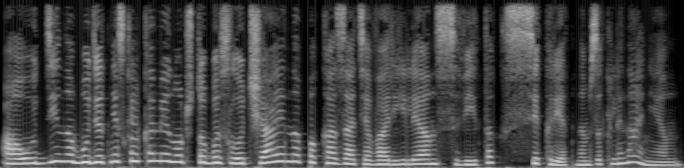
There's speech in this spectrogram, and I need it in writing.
а у Дина будет несколько минут, чтобы случайно показать Аварилиан свиток с секретным заклинанием.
